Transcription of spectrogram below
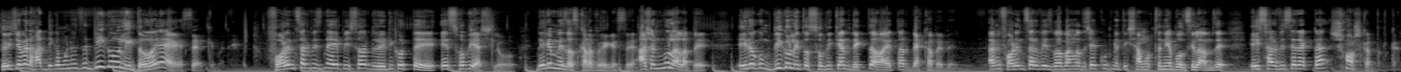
তুই সাহেবের হাত দেখে মনে হচ্ছে বিগলিত হয়ে গেছে একেবারে। ফরেন সার্ভিস নিয়ে এপিসোড রেডি করতে এ ছবি আসলো। দেখে মেজাজ খারাপ হয়ে গেছে। আসেন মূল আলাপে, এইরকম বিগলিত ছবি কেন দেখতে হয় তার ব্যাখ্যা পাবেন। আমি ফরেন সার্ভিস বা বাংলাদেশের কূটনৈতিক সামর্থ্য নিয়ে বলছিলাম যে, এই সার্ভিসের একটা সংস্কার দরকার।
